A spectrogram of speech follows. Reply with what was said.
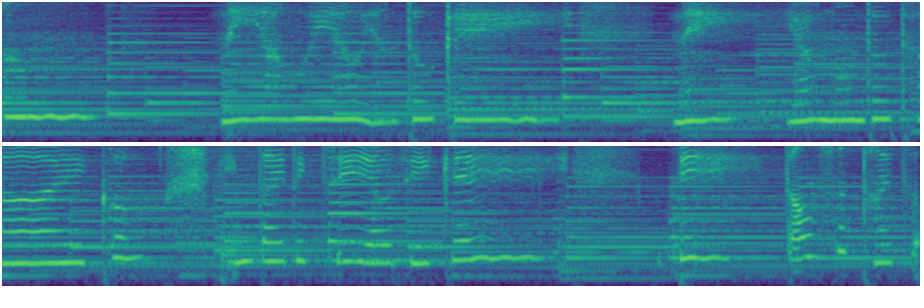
心，你也会有人。妒忌你仰望到太高，贬低的只有自己。别当失太早，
